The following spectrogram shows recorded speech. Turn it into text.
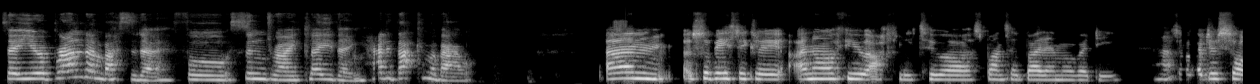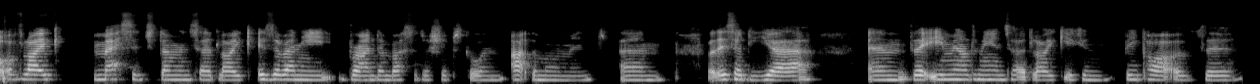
So you're a brand ambassador for Sundried clothing. How did that come about? Um. So basically, I know a few athletes who are sponsored by them already. Uh-huh. So I just sort of like messaged them and said like, "Is there any brand ambassadorships going at the moment?" Um. But they said yeah, and they emailed me and said like, "You can be part of the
